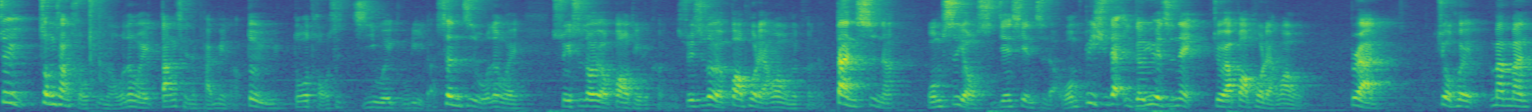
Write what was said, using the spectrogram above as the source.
所以，综上所述呢，我认为当前的盘面啊，对于多头是极为不利的，甚至我认为随时都有暴跌的可能，随时都有爆破两万五的可能。但是呢，我们是有时间限制的，我们必须在一个月之内就要爆破两万五，不然就会慢慢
